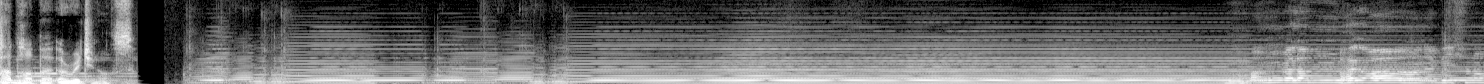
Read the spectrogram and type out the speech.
Hubhopper Originals. मङ्गलं भगवान् विष्णु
